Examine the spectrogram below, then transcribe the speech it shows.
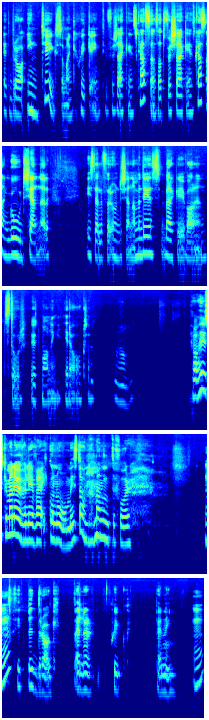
ett bra intyg som man kan skicka in till Försäkringskassan så att Försäkringskassan godkänner istället för att underkänna. Men det verkar ju vara en stor utmaning idag också. Ja. ja, hur ska man överleva ekonomiskt då när man inte får Mm. sitt bidrag eller sjukpenning? Mm.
